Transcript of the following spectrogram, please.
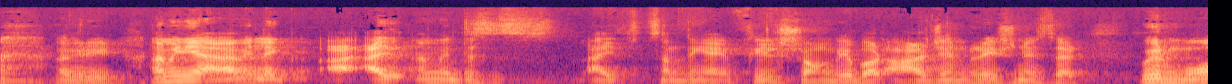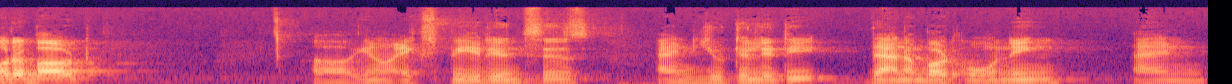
agreed. I mean, yeah, I mean, like, I, I, I mean, this is I, something I feel strongly about our generation is that we're more about, uh, you know, experiences and utility than about owning and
